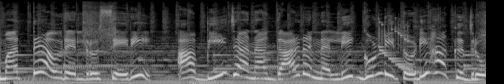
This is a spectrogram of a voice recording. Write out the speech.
ಮತ್ತೆ ಅವರೆಲ್ಲರೂ ಸೇರಿ ಆ ಬೀಜನ ಗಾರ್ಡನ್ನಲ್ಲಿ ಗುಂಡಿ ತೋಡಿ ಹಾಕಿದ್ರು.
